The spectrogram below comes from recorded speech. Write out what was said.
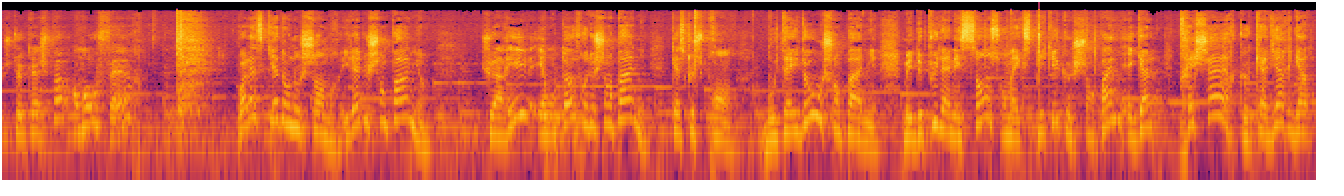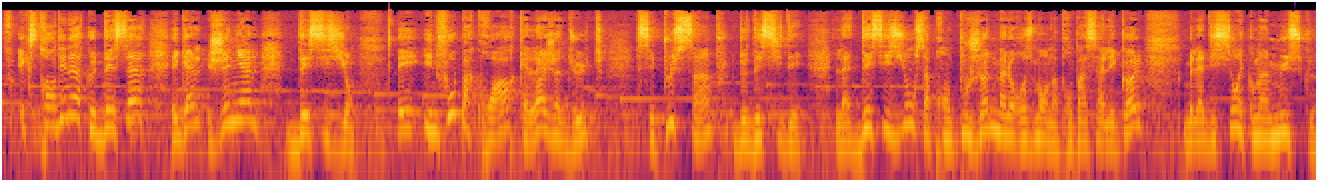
je te cache pas, on m'a offert. Voilà ce qu'il y a dans nos chambres. Il y a du champagne. Tu arrives et on t'offre du champagne. Qu'est-ce que je prends? Bouteille d'eau ou champagne? Mais depuis la naissance, on m'a expliqué que champagne égale très cher, que caviar égale extraordinaire, que dessert égale génial. Décision. Et il ne faut pas croire qu'à l'âge adulte, c'est plus simple de décider. La décision s'apprend tout jeune, malheureusement on n'apprend pas ça à l'école, mais la décision est comme un muscle.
